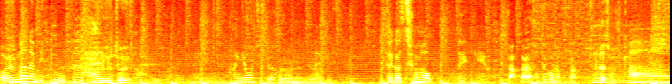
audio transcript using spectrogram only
얼마나 믿고 의지하시는 아이고, 좀. 거죠? 한 개만 주세요 그러면은 제가. 제가 주먹 낼게요. 나, 난 선택권이 없어 난둘 다 져줄게 아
